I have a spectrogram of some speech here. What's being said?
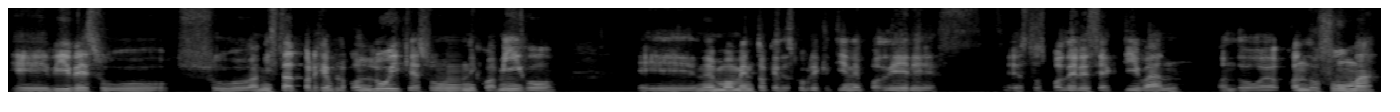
eh, vive su, su, amistad, por ejemplo, con Louis, que es su único amigo, en el momento que descubre que tiene poderes, estos poderes se activan cuando, cuando fuma.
